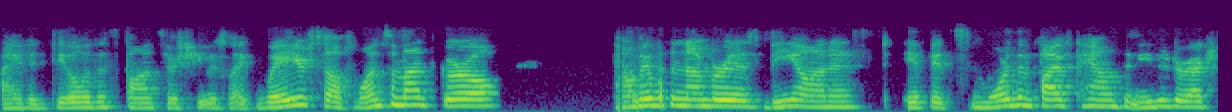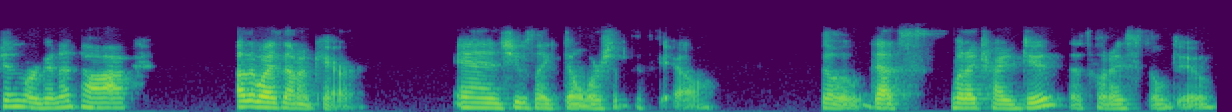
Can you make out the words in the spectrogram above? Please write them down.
I had to deal with a sponsor. She was like, weigh yourself once a month, girl. Tell me what the number is. Be honest. If it's more than five pounds in either direction, we're going to talk. Otherwise, I don't care. And she was like, don't worship the scale. So that's what I try to do. That's what I still do.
